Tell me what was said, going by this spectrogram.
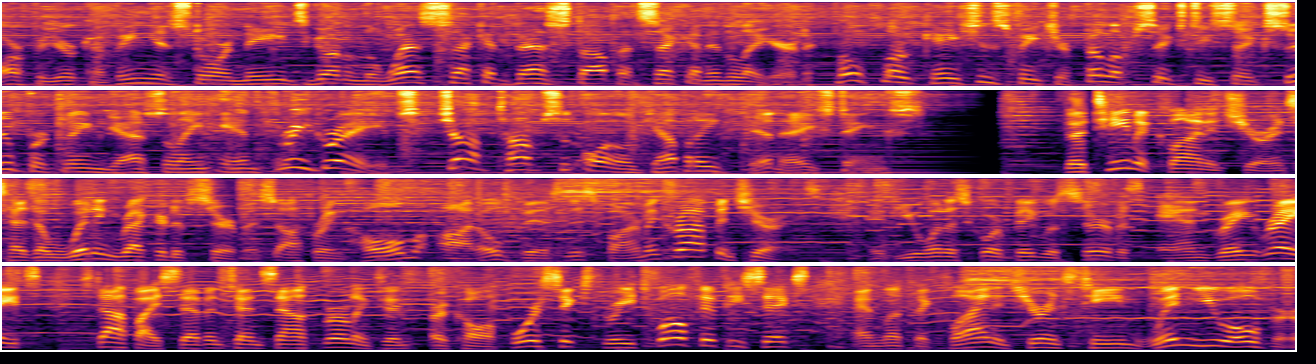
Or for your convenience store needs, go to the West Second Best Stop at 2nd and Laird. Both locations feature Phillips 66 Super Clean gasoline in three grades. Shop Thompson Oil Company in Hastings. The team at Klein Insurance has a winning record of service offering home, auto, business, farm, and crop insurance. If you want to score big with service and great rates, stop by 710 South Burlington or call 463 1256 and let the Klein Insurance team win you over.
